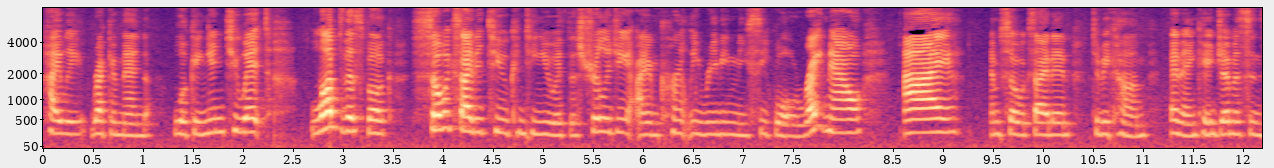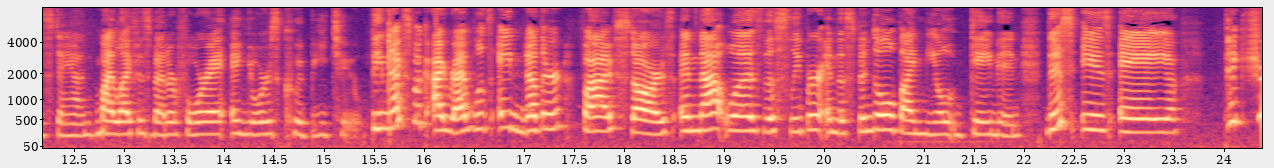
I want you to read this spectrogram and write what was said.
highly recommend looking into it. Loved this book. So excited to continue with this trilogy. I am currently reading the sequel right now. I am so excited to become an N.K. Jemisin stan. My life is better for it, and yours could be too. The next book I read was another five stars, and that was The Sleeper and the Spindle by Neil Gaiman. This is a picture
